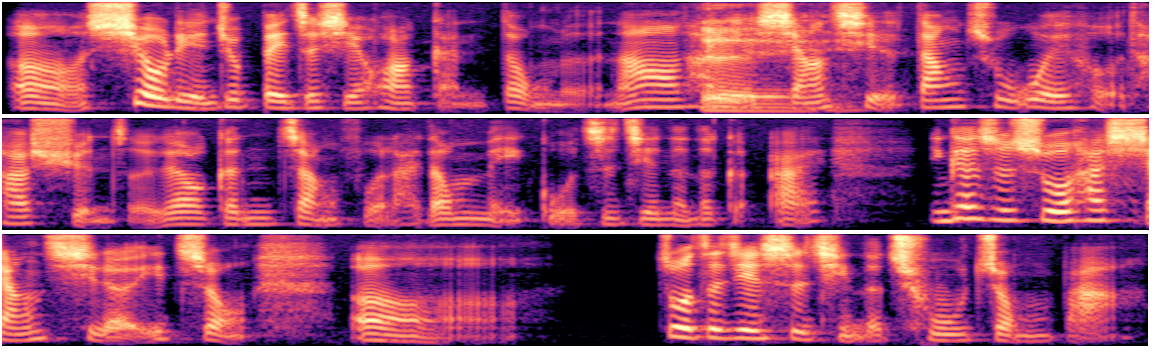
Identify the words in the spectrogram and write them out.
呃，秀莲就被这些话感动了，然后她也想起了当初为何她选择要跟丈夫来到美国之间的那个爱，应该是说她想起了一种呃做这件事情的初衷吧。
